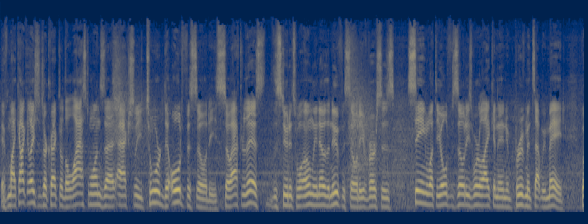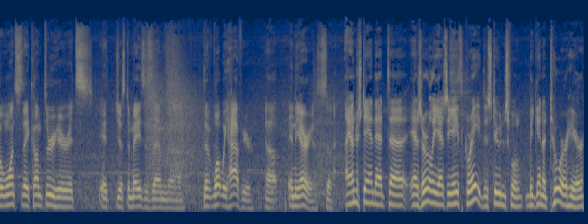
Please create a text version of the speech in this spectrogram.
if my calculations are correct, are the last ones that actually toured the old facilities. So after this, the students will only know the new facility versus seeing what the old facilities were like and the improvements that we made. But once they come through here, it's it just amazes them uh, the, what we have here uh, in the area. So I understand that uh, as early as the eighth grade, the students will begin a tour here.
